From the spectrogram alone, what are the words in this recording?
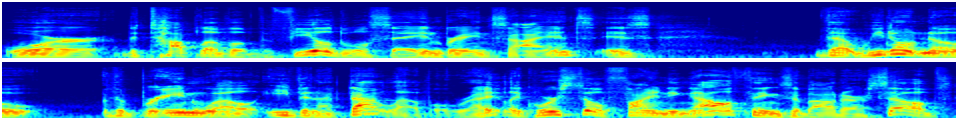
or the top level of the field, we'll say in brain science, is that we don't know the brain well even at that level, right? Like we're still finding out things about ourselves.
